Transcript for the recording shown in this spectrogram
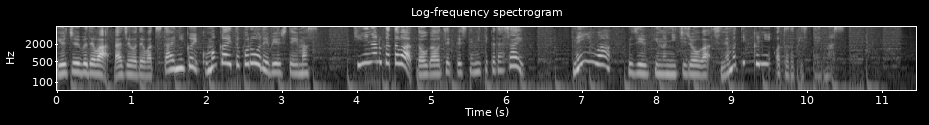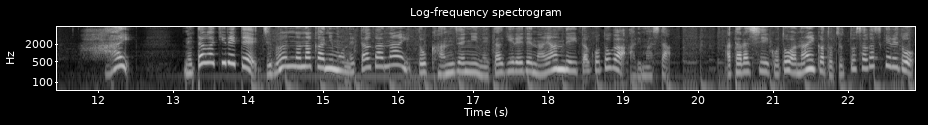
YouTube ではラジオでは伝えにくい細かいところをレビューしています。気になる方は動画をチェックしてみてください。メインは藤幸の日常がシネマティックにお届けしています。はい。ネタが切れて自分の中にもネタがないと完全にネタ切れで悩んでいたことがありました。新しいことはないかとずっと探すけれど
